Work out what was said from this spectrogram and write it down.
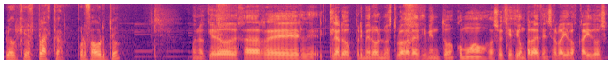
lo que os plazca. Por favor, tú. Bueno, quiero dejar eh, claro primero nuestro agradecimiento como Asociación para la Defensa del Valle de los Caídos,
